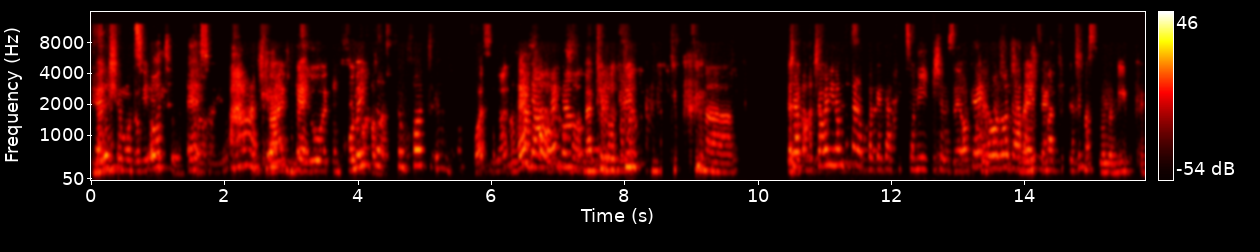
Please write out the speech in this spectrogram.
כאלה שמוציאות... אה, אה כן, כן. הם היו תומכות... רגע, רגע. מהקיבוצים, עכשיו אני לא מדברת בקטע החיצוני של זה, אוקיי? לא, לא יודע בעצם. מהקיבוצים השמאלנים, כן.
